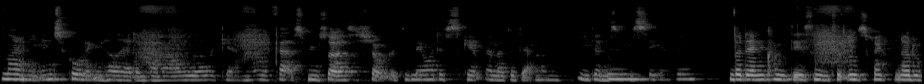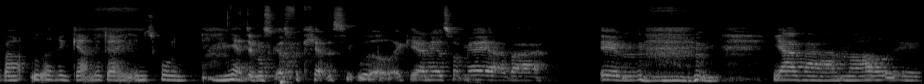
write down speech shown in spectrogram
Nej. Men i indskolingen havde jeg den her meget udadreagerende adfærd, som jo så også er sjovt, at de laver det skæld, eller det der, man identificerer mm. det. Ikke? Hvordan kom det sådan til udtryk, når du var ud af regerende der i indskolen? Ja, det er måske også forkert at sige udadreagerende. Jeg tror mere, jeg var, øhm, jeg var meget øh,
